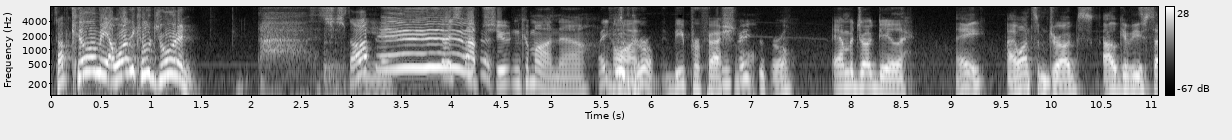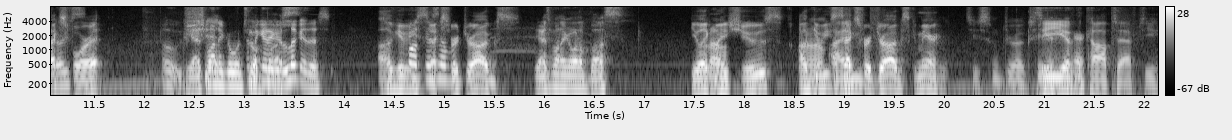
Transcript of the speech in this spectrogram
Stop killing me! I wanted to kill Jordan. That's just Stop mean. You guys it! stop shooting. Come on now. Why Come on, girl? be professional. girl. Hey, I'm a drug dealer. Hey, I want some drugs. I'll give you sex drugs? for it. Oh, You guys wanna go into Let me a get a good bus? look at this. I'll give you sex for drugs. You guys want to go on a bus? You like Hold my on. shoes? I'll give you uh-huh. sex I'm- for drugs. Come here. Do some drugs See, here. you have the cops after you.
